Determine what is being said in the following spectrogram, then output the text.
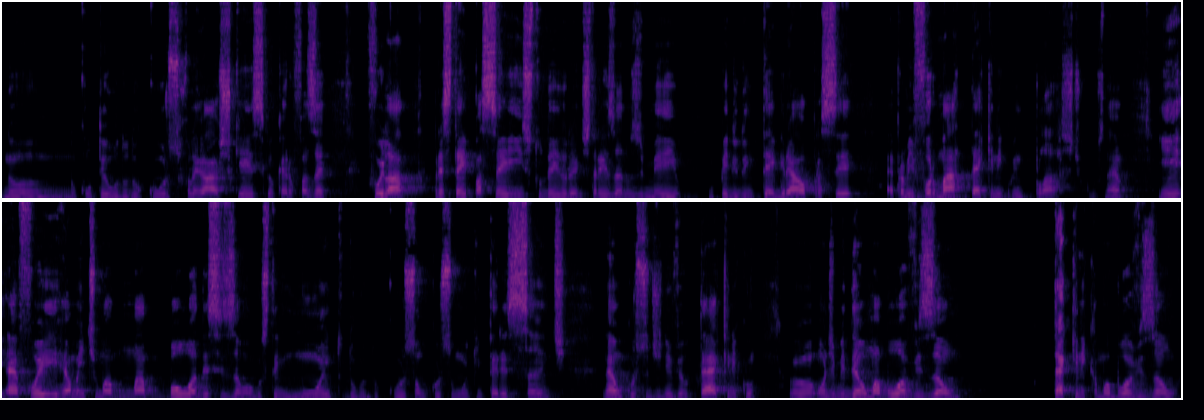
no, no conteúdo do curso, falei, ah, acho que é esse que eu quero fazer. Fui lá, prestei, passei e estudei durante três anos e meio, em período integral para ser é, para me formar técnico em plásticos, né? E é, foi realmente uma, uma, boa decisão. Eu gostei muito do, do, curso, é um curso muito interessante, né? Um curso de nível técnico, onde me deu uma boa visão técnica, uma boa visão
